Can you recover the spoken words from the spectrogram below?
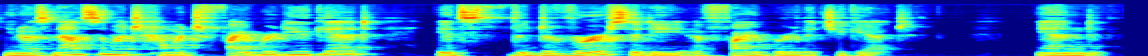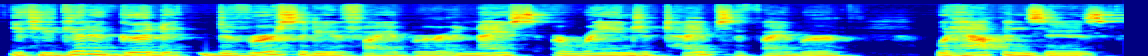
You know, it's not so much how much fiber do you get, it's the diversity of fiber that you get. And if you get a good diversity of fiber, a nice a range of types of fiber, what happens is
